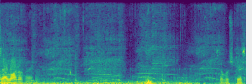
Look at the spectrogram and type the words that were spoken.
Da war noch einer. Ist aber schlecht.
